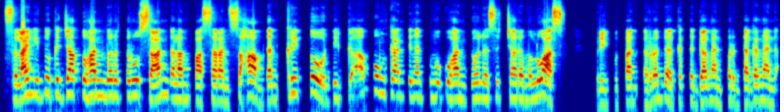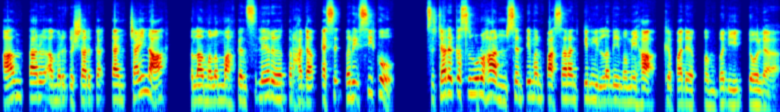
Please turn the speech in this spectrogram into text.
Selain itu, kejatuhan berterusan dalam pasaran saham dan kripto digabungkan dengan pengukuhan dolar secara meluas berikutan reda ketegangan perdagangan antara Amerika Syarikat dan China telah melemahkan selera terhadap aset berisiko Secara keseluruhan, sentimen pasaran kini lebih memihak kepada pembeli dolar.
